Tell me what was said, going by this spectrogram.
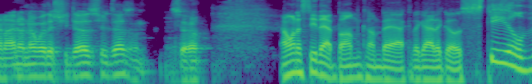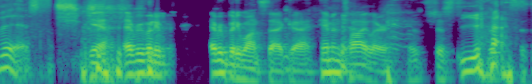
and I don't know whether she does or doesn't. So I want to see that bum come back. The guy that goes, steal this. yeah, everybody everybody wants that guy. Him and Tyler. It's just Yes.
